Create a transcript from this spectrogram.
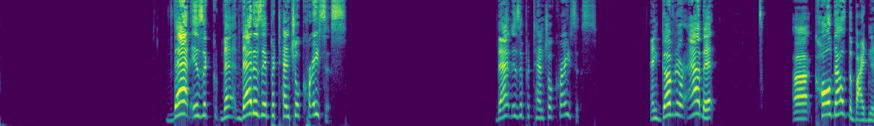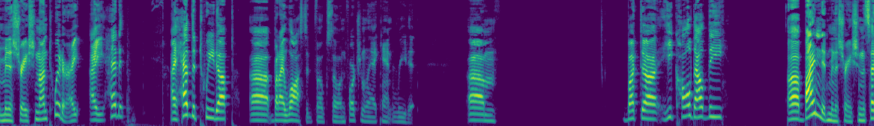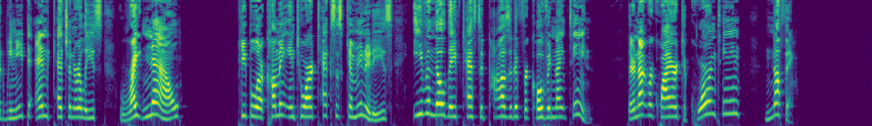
That is a that that is a potential crisis. That is a potential crisis. And Governor Abbott uh, called out the Biden administration on Twitter. I, I had I had the tweet up, uh, but I lost it, folks. So unfortunately, I can't read it. Um, but uh, he called out the uh, Biden administration and said we need to end catch and release right now. People are coming into our Texas communities even though they've tested positive for COVID 19. They're not required to quarantine, nothing.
